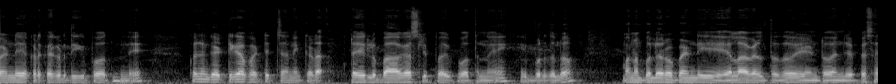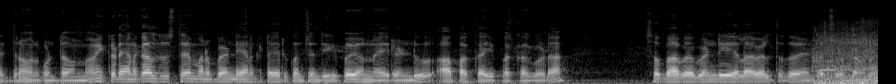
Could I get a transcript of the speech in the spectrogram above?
బండి ఎక్కడికక్కడ దిగిపోతుంది. కొంచెం గట్టిగా పట్టించాను ఇక్కడ. టైర్లు బాగా స్లిప్ అయిపోతున్నాయి ఈ బురదలో. మన బొలెరో బండి ఎలా వెళ్తుందో ఏంటో అని చెప్పేసి ఇద్దరం అనుకుంటా ఉన్నాం. ఇక్కడ వెనకాల చూస్తే మన బండి వెనక టైర్ కొంచెం దిగిపోయి ఉన్నాయి. రెండు ఆ పక్క ఈ పక్క కూడా. సో బాబాయ్ బండి ఎలా వెళ్తుందో ఏంటో చూద్దాము.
